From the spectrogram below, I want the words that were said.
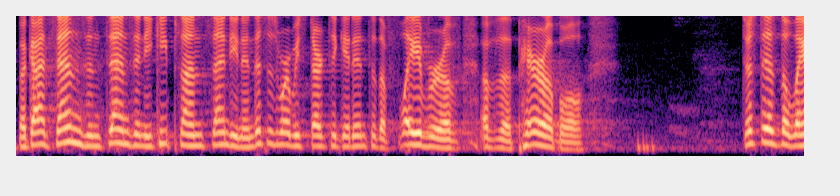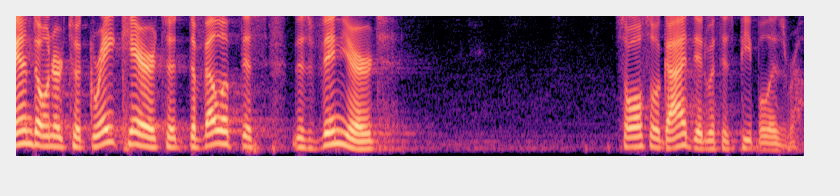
But God sends and sends, and He keeps on sending. And this is where we start to get into the flavor of, of the parable. Just as the landowner took great care to develop this, this vineyard, so also God did with his people Israel.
